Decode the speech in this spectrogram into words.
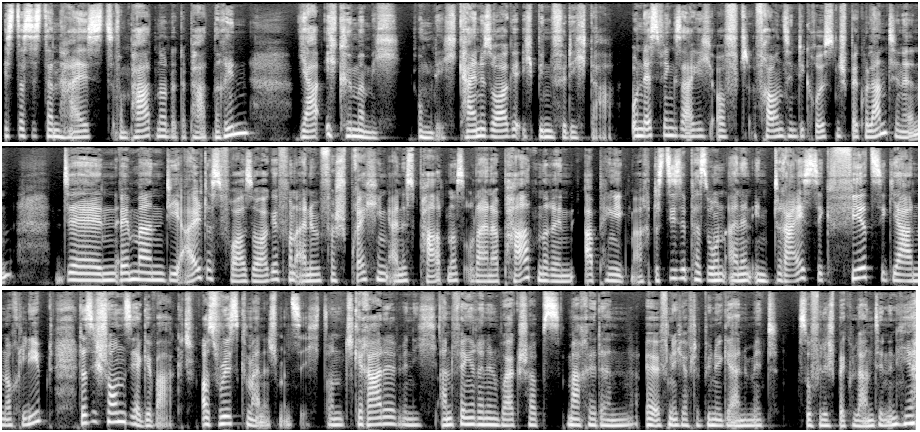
ist, dass es dann heißt vom Partner oder der Partnerin, ja, ich kümmere mich um dich. Keine Sorge, ich bin für dich da. Und deswegen sage ich oft, Frauen sind die größten Spekulantinnen, denn wenn man die Altersvorsorge von einem Versprechen eines Partners oder einer Partnerin abhängig macht, dass diese Person einen in 30, 40 Jahren noch liebt, das ist schon sehr gewagt aus Risk-Management-Sicht. Und gerade wenn ich Anfängerinnen-Workshops mache, dann eröffne ich auf der Bühne gerne mit so viele Spekulantinnen hier.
